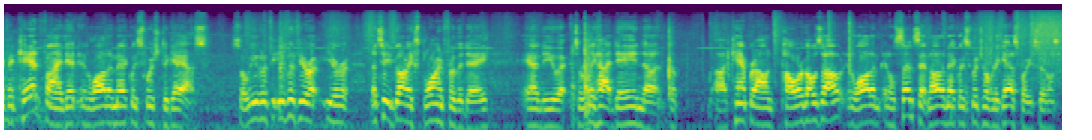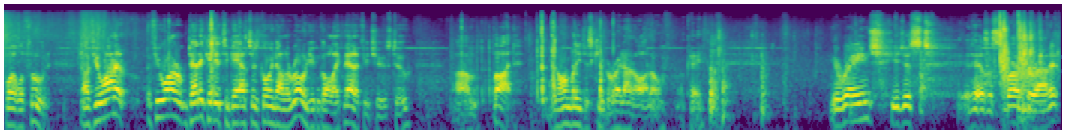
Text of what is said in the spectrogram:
If it can't find it, it'll automatically switch to gas. So even if even if you're you're let's say you've gone exploring for the day, and you it's a really hot day and the, the uh, campground power goes out, it'll autom it'll sense that and automatically switch over to gas for you, so it'll spoil the food. Now, if you want it if you want to dedicate it to gas just going down the road, you can go like that if you choose to. Um, but normally just keep it right on auto. Okay. Your range, you just it has a sparker on it.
